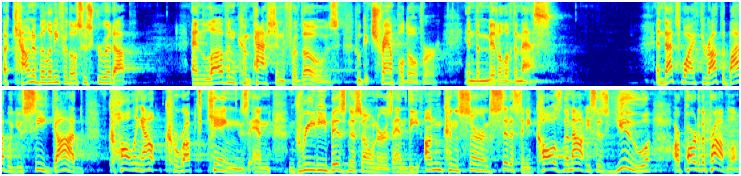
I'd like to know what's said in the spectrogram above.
accountability for those who screw it up, and love and compassion for those who get trampled over in the middle of the mess. And that's why throughout the Bible you see God calling out corrupt kings and greedy business owners and the unconcerned citizen. He calls them out and he says, You are part of the problem.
